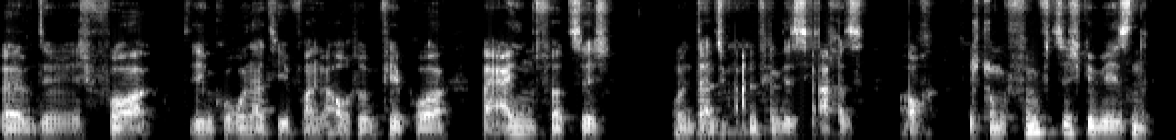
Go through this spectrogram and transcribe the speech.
Äh, nämlich vor dem Corona-Tief waren wir auch so im Februar bei 41 und dann sogar Anfang des Jahres auch Richtung 50 gewesen.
